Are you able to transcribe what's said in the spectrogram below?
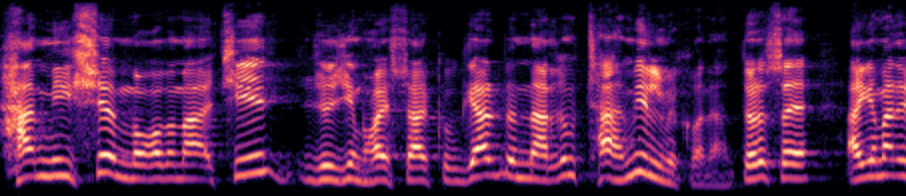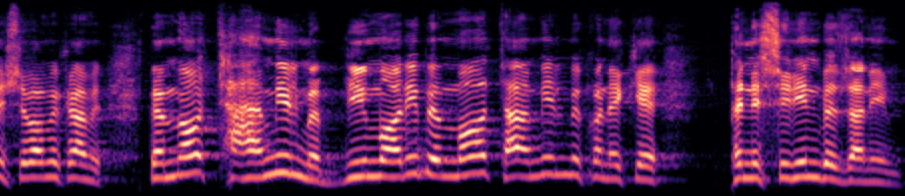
همیشه مقاومت چی؟ رژیم های سرکوبگر به مردم تحمیل می‌کنن. درسته؟ اگه من اشتباه می‌کنم به ما تحمیل بیماری به ما تحمیل می‌کنه که پنیسیلین بزنیم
